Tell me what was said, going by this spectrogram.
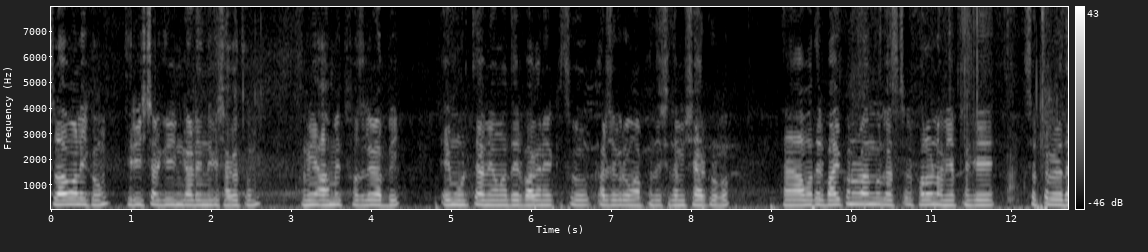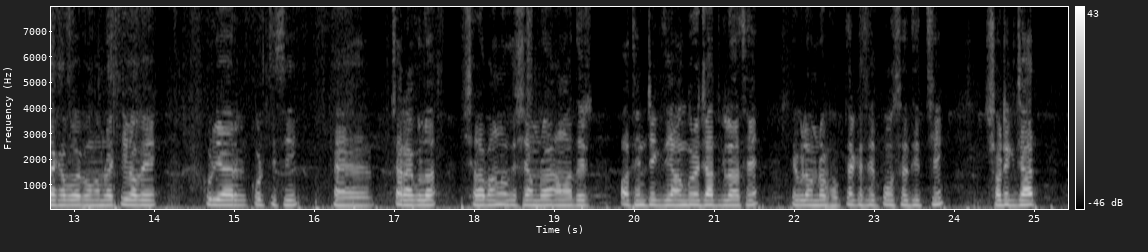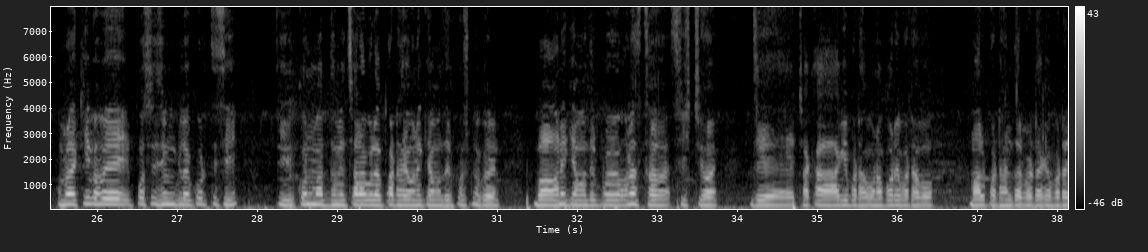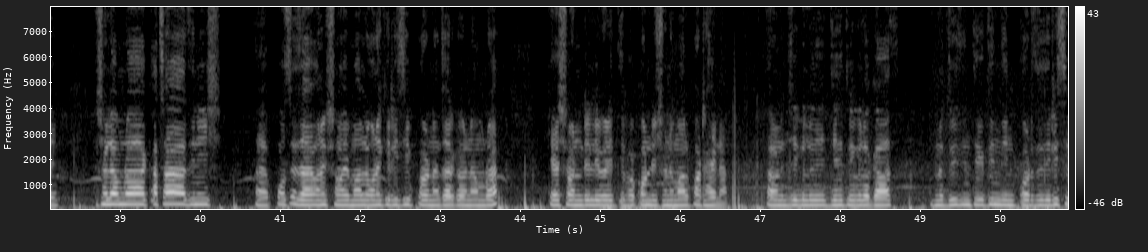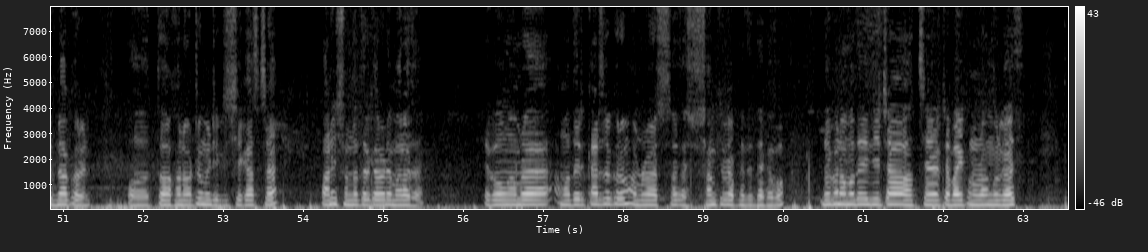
আসসালামু আলাইকুম, three star green garden থেকে স্বাগতম। আমি আহমেদ ফজলে রাব্বি। এই মুহূর্তে আমি আমাদের বাগানের কিছু কার্যক্রম আপনাদের সাথে আমি শেয়ার করব। আমাদের বাইকোনোর আঙ্গুর গাছটার ফলন আমি আপনাকে ছোট্ট করে দেখাবো এবং আমরা কীভাবে কুরিয়ার করতেছি চারাগুলা। সারা বাংলাদেশে আমরা আমাদের অথেন্টিক যে আঙ্গুরের জাতগুলো আছে, এগুলো আমরা ভোক্তার কাছে পৌঁছে দিচ্ছি। সঠিক জাত আমরা কীভাবে প্রসেসিংগুলো করতেছি কি, কোন মাধ্যমে চারাগুলো পাঠায়? অনেকে আমাদের প্রশ্ন করেন বা অনেকে আমাদের অনাস্থা সৃষ্টি হয় যে টাকা আগে পাঠাবো না, পরে পাঠাবো, মাল পাঠান, তারপর টাকা পাঠাই। আসলে আমরা কাঁচা জিনিস পচে যায় অনেক সময়, মাল অনেকে রিসিভ করে না, যার কারণে আমরা ক্যাশ অন ডেলিভারিতে বা কন্ডিশনে মাল পাঠাই না। কারণ যেগুলো, যেহেতু এগুলো গাছ, আপনি দুই দিন থেকে তিন দিন পর যদি রিসিভ না করেন তখন অটোমেটিক সে গাছটা পানি শূন্যতার কারণে মারা যায়। এবং আমরা, আমাদের কার্যক্রম আমরা সংক্ষেপে আপনাদের দেখাবো। দেখুন, আমাদের যেটা হচ্ছে একটা বাইকুন রাঙ্গুর গাছ।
